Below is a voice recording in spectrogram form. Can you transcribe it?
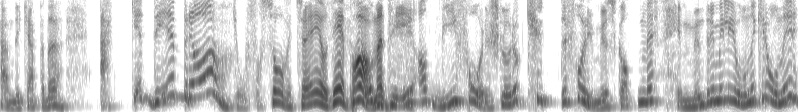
handikappede. Er ikke det bra? Jo, for så vidt så er jo det bra, og men det at vi foreslår å kutte formuesskatten med 500 millioner kroner,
